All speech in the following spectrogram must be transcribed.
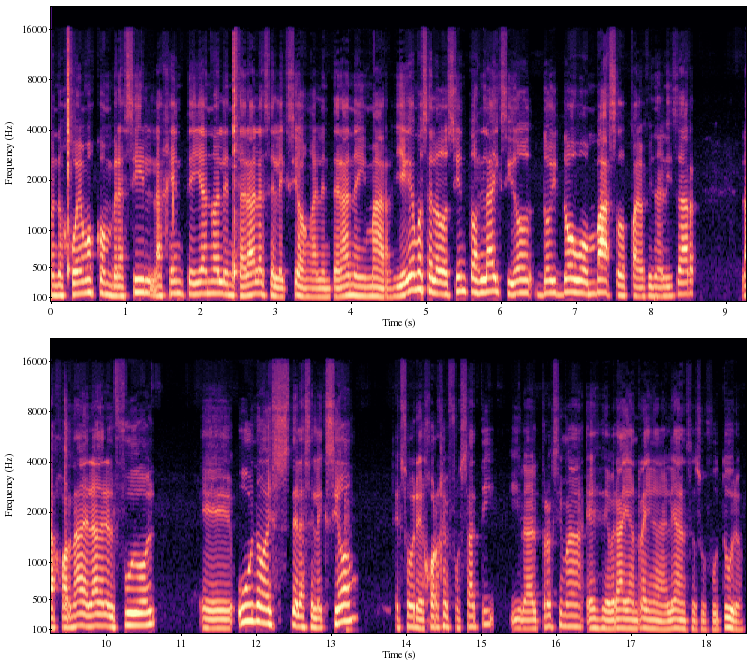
cuando juguemos con Brasil, la gente ya no alentará a la selección, alentará a Neymar. Lleguemos a los 200 likes y do- doy dos bombazos para finalizar la jornada de Ladra del Fútbol. Eh, uno es de la selección, es sobre Jorge Fossati, y la próxima es de Brian Reina de Alianza, su futuro.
